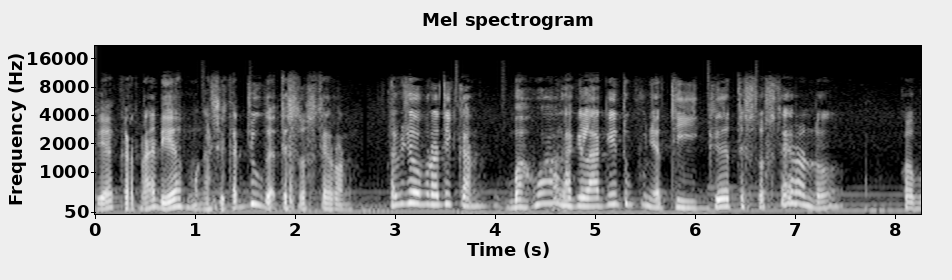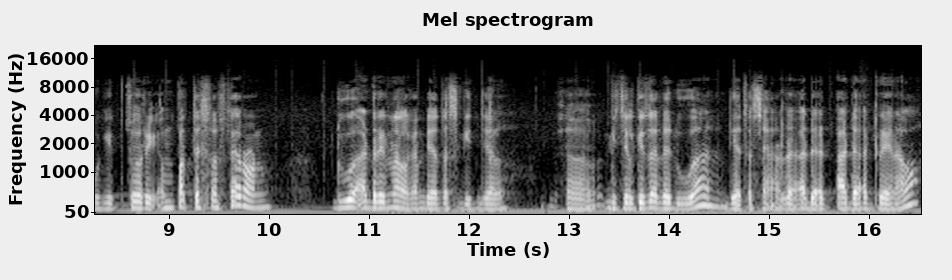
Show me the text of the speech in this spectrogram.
ya, karena dia menghasilkan juga testosteron. Tapi coba perhatikan bahwa laki-laki itu punya tiga testosteron dong. Kalau begitu, sorry, empat testosteron, dua adrenal kan di atas ginjal. Uh, ginjal kita ada dua, di atasnya ada ada ada adrenal.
